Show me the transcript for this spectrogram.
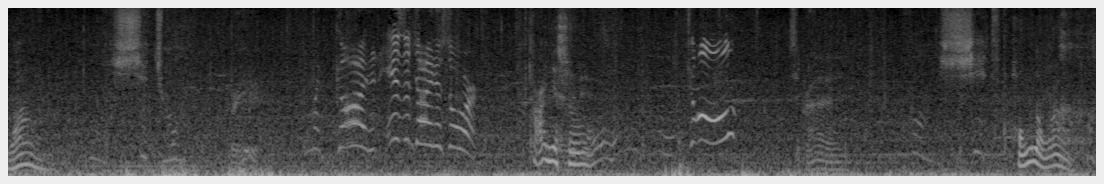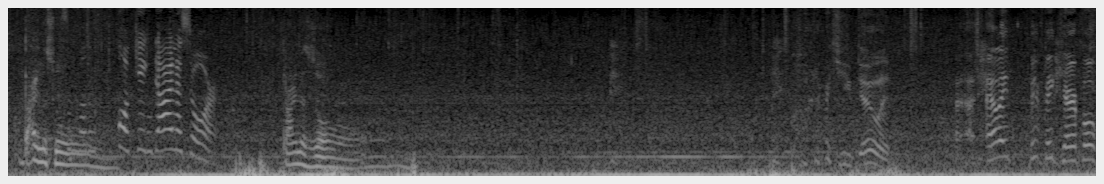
Wow. Holy shit, Joel. We're here. Oh my god, it is a dinosaur! Dinosaur. Joel! Surprise. Holy shit. 恐龙啊 It's a！Dinosaur。 motherfucking dinosaur! Dinosaur。 What are you doing? Uh, uh, Ellie, be, be careful.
